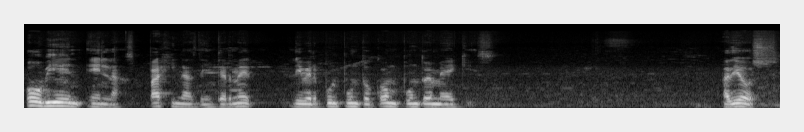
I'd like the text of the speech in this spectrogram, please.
o bien en las páginas de internet liverpool.com.mx. Adiós.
